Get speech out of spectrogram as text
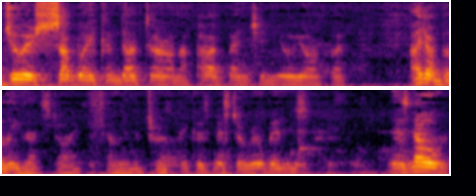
Jewish subway conductor on a park bench in New York, but I don't believe that story, to tell you the truth, because Mr. Rubens, there's no,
